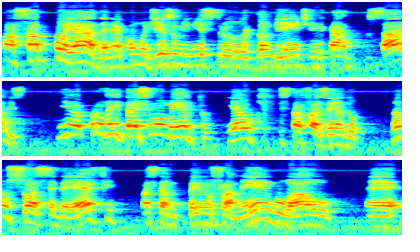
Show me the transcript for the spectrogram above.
passar boiada, né? como diz o ministro do Ambiente, Ricardo Salles, e aproveitar esse momento. E é o que está fazendo não só a CBF, mas também o Flamengo, ao é,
